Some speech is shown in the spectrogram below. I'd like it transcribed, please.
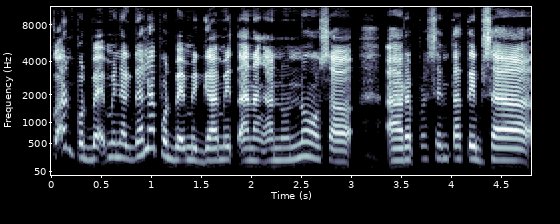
kuan pod ba mi nagdala pod ba mi gamit anang ano no sa ah, representative sa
